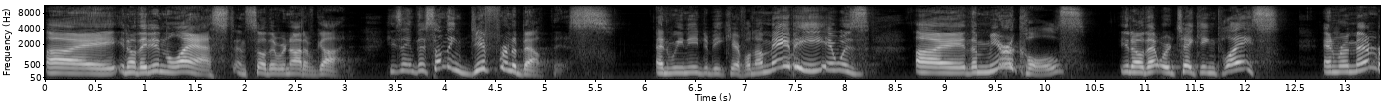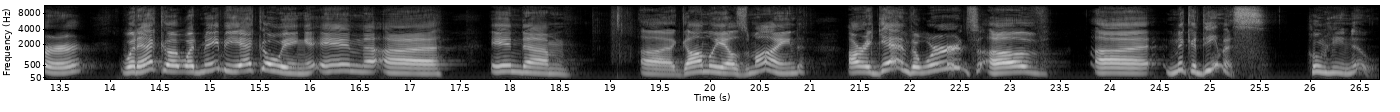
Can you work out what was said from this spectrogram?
uh, you know, they didn't last and so they were not of God. He's saying there's something different about this and we need to be careful. Now, maybe it was uh, the miracles, you know, that were taking place. And remember, what echo, what may be echoing in uh, in um, uh, Gamliel's mind are again the words of uh, Nicodemus, whom he knew.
